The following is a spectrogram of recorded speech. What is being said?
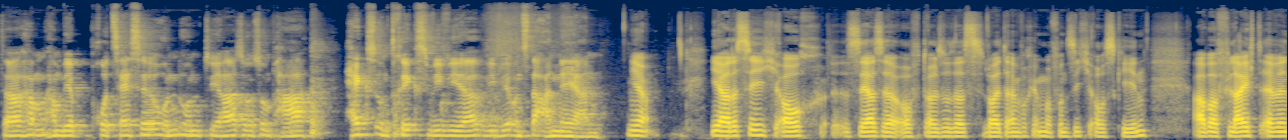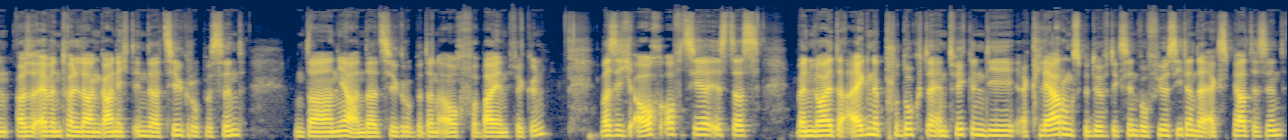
da haben, haben wir Prozesse und, und ja, so, so ein paar Hacks und Tricks, wie wir, wie wir uns da annähern. Ja. Ja, das sehe ich auch sehr, sehr oft. Also, dass Leute einfach immer von sich ausgehen, aber vielleicht even also eventuell dann gar nicht in der Zielgruppe sind und dann ja an der Zielgruppe dann auch vorbei entwickeln. Was ich auch oft sehe, ist, dass wenn Leute eigene Produkte entwickeln, die erklärungsbedürftig sind, wofür sie dann der Experte sind,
